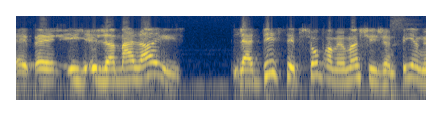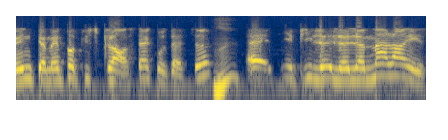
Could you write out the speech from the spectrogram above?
eh ben, et- et le malaise, la déception, premièrement, chez les jeunes filles, il y en a une qui n'a même pas pu se classer à cause de ça. Euh, et puis le, malaise.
